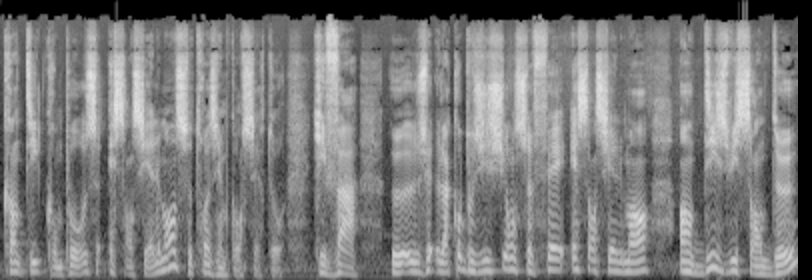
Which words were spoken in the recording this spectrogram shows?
quand il compose essentiellement ce troisième concerto, qui va, la composition se fait essentiellement en 1802,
